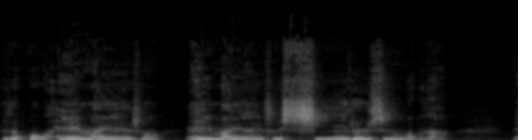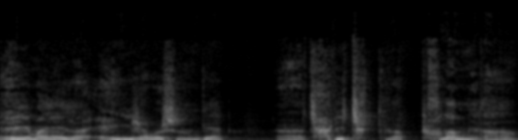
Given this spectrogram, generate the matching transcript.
그래서 꼭 A 마이너에서 A 마이너에서 C를 쓰는 것보다 A 마이너에서 A 샵을 쓰는 게 어, 자리 찾기가 편합니다.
